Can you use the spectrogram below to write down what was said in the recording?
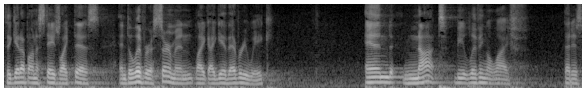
to get up on a stage like this and deliver a sermon like I give every week and not be living a life that is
